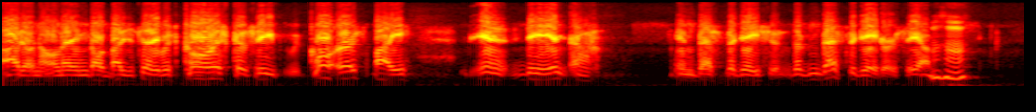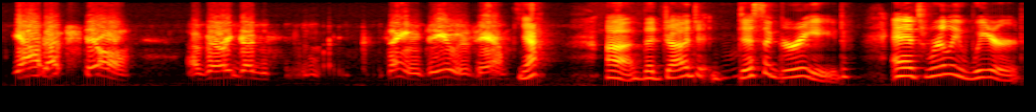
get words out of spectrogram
I don't know let him go, but he said he was coerced because he coerced by in, the uh, investigation, the investigators. Yeah, Mhm. yeah, that's still a very good thing to use. Yeah. Yeah. Uh, the judge disagreed. And it's really weird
